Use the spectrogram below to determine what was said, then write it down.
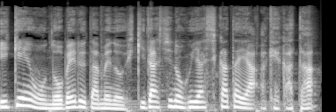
意見を述べるための引き出しの増やし方や開け方、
